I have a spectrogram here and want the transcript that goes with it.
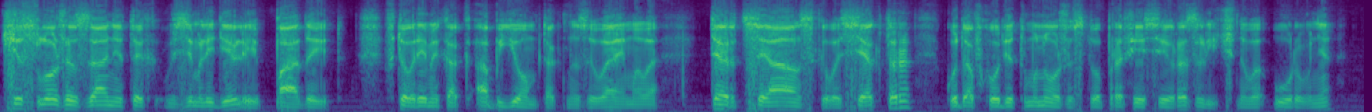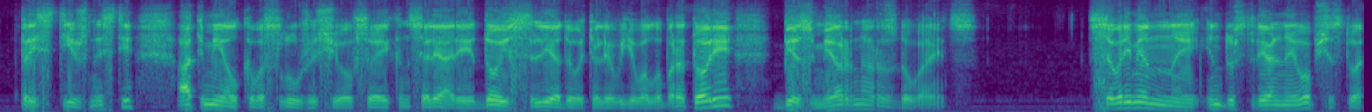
число же занятых в земледелии падает, в то время как объем так называемого терцианского сектора, куда входит множество профессий различного уровня, престижности, от мелкого служащего в своей канцелярии до исследователя в его лаборатории, безмерно раздувается. Современные индустриальные общества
